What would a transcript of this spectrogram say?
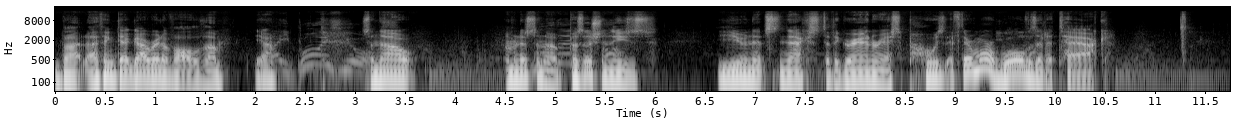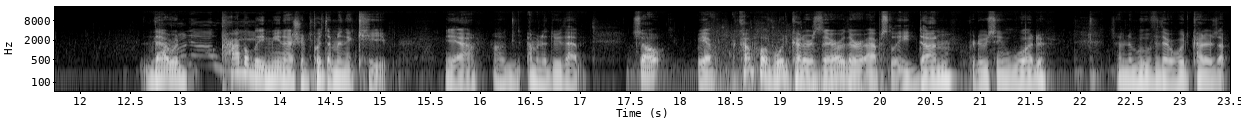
But I think that got rid of all of them. Yeah. So now I'm just going to position these units next to the granary. I suppose if there are more wolves that attack, that would probably mean I should put them in the keep. Yeah, I'm, I'm going to do that. So we have a couple of woodcutters there. They're absolutely done producing wood. So I'm going to move their woodcutters up,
